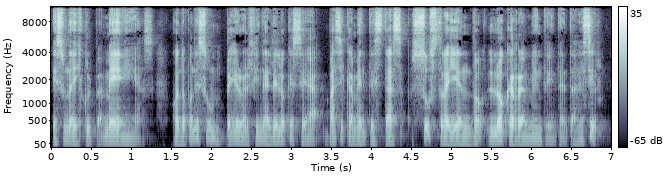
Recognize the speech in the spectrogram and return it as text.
es una disculpa medias. Cuando pones un pero al final de lo que sea, básicamente estás sustrayendo lo que realmente intentas decir.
